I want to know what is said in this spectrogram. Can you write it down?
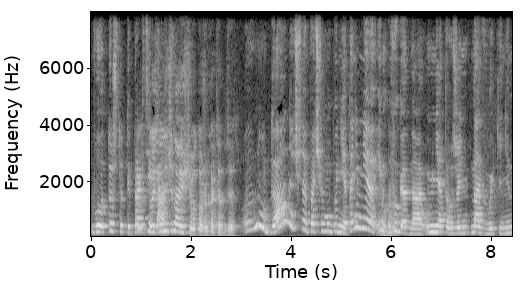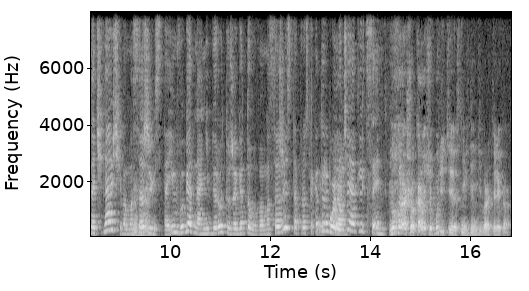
Вот то, что ты То есть и практикант. начинающего тоже хотят взять. Ну да, начинаю, почему бы нет? Они мне, им выгодно, у меня-то уже навыки не начинающего массажиста, им выгодно, они берут уже готового массажиста, просто который Понял. получает лицензию. Ну хорошо, короче, будете с них деньги брать или как?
